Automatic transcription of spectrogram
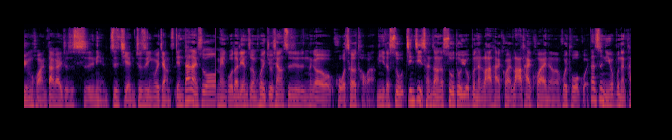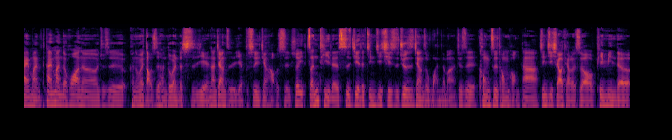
循环，大概就是十年之间，就是因为这样子。简单来说，美国的联准会就像是那个火车头啊，你的速经济成长的速度又不能拉太快，拉太快呢会脱轨，但是你又不能太慢，太慢的话呢，就是可能会导致很多人的失业，那这样子也不是一件好事。所以整体的世界的经济其实就是这样子玩的嘛，就是控制通膨。那经济萧条的时候，拼命的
